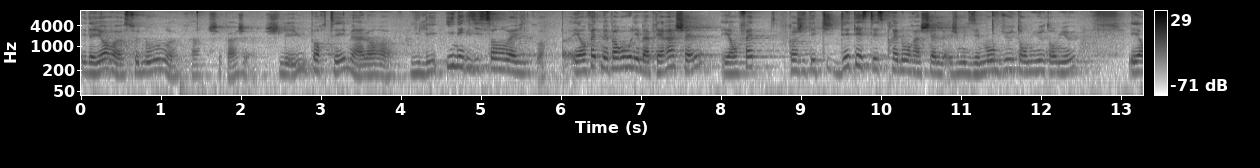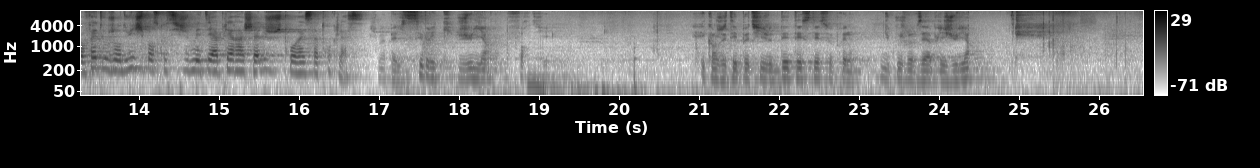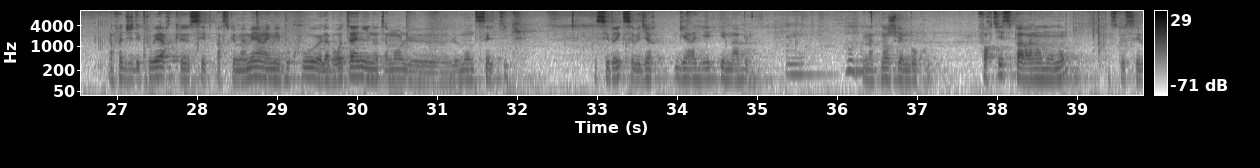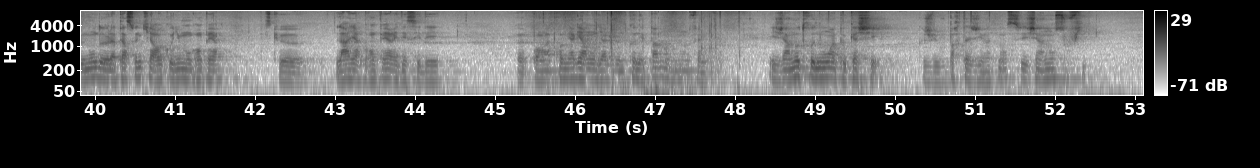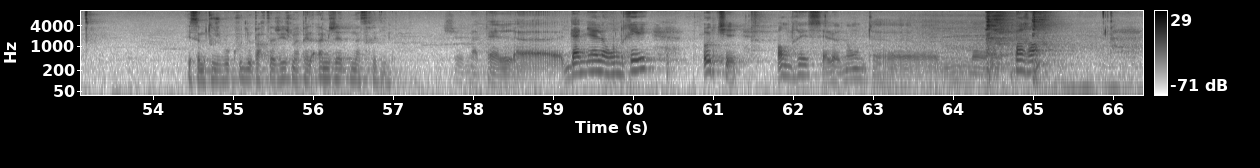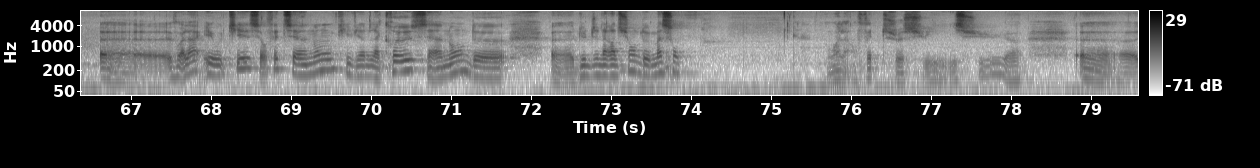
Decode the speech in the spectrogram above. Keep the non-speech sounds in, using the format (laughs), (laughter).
Et d'ailleurs, ce nom, enfin, je sais pas, je, l'ai eu porté, mais alors, il est inexistant dans ma vie, quoi. Et en fait, mes parents voulaient m'appeler Rachel. Et en fait, quand j'étais petite, je détestais ce prénom Rachel. Je me disais, mon Dieu, tant mieux, tant mieux. Et en fait, aujourd'hui, je pense que si je m'étais appelée Rachel, je trouverais ça trop classe. Je m'appelle Cédric Julien. Et quand j'étais petit, je détestais ce prénom. Du coup, je me faisais appeler Julien. en fait, j'ai découvert que c'est parce que ma mère aimait beaucoup la Bretagne et notamment le, monde celtique. Cédric, ça veut dire guerrier aimable. Maintenant, je l'aime beaucoup. Fortier, c'est pas vraiment mon nom, parce que c'est le nom de la personne qui a reconnu mon grand-père. Parce que l'arrière-grand-père est décédé euh, pendant la Première Guerre mondiale. Je ne connais pas mon nom de famille. Et j'ai un autre nom un peu caché je vais vous partager maintenant. J'ai un nom soufi. Et ça me touche beaucoup de le partager. Je m'appelle Amjed Nasreddin. Je m'appelle euh, Daniel André Autier. André, c'est le nom de mon parent euh, voilà, et Autier, c'est en fait c'est un nom qui vient de la Creuse, c'est un nom euh, d'une génération de maçons. Voilà, en fait, je suis issu euh,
